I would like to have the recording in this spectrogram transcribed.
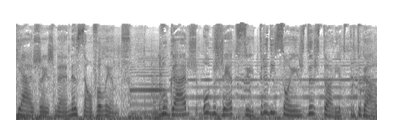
Viagens na Nação Valente. Lugares, objetos e tradições da história de Portugal.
